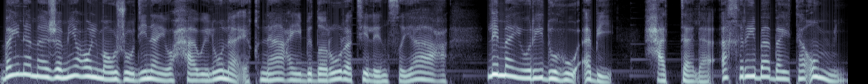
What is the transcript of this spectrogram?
بينما جميع الموجودين يحاولون إقناعي بضرورة الانصياع لما يريده أبي حتى لا أخرب بيت أمي.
